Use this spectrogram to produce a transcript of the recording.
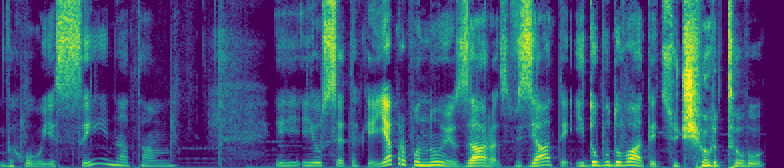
виховує сина там. І, і усе таке. Я пропоную зараз взяти і добудувати цю чортову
